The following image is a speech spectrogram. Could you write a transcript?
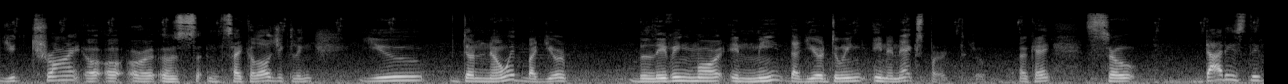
you try or, or, or, or psychologically you don't know it but you're believing more in me that you're doing in an expert okay so that is the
